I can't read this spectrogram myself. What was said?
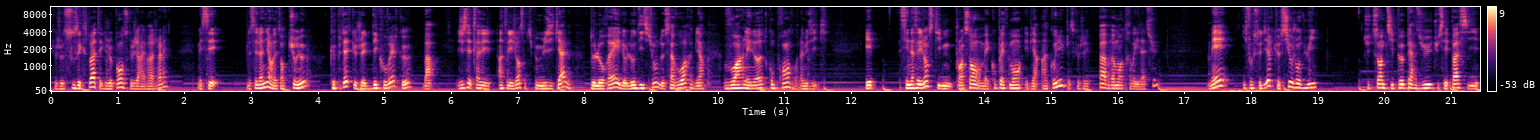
que je sous-exploite et que je pense que j'y arriverai jamais. Mais c'est de cette manière, en étant curieux, que peut-être que je vais découvrir que bah, j'ai cette intelligence un petit peu musicale, de l'oreille, de l'audition, de savoir eh bien, voir les notes, comprendre la musique. Et c'est une intelligence qui, pour l'instant, m'est complètement eh bien, inconnue, parce que je n'ai pas vraiment travaillé là-dessus. Mais il faut se dire que si aujourd'hui, tu te sens un petit peu perdu, tu sais pas si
